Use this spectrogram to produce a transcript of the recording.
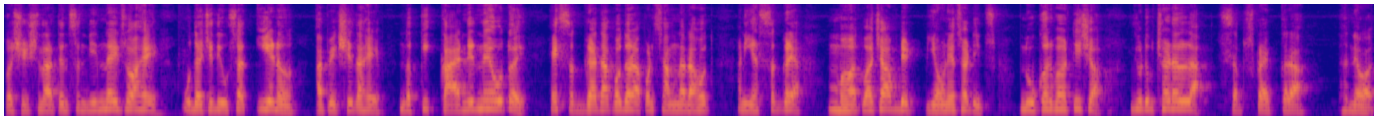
प्रशिक्षणार्थ्यांचा निर्णय जो आहे उद्याच्या दिवसात येणं अपेक्षित आहे. नक्की काय निर्णय होतोय हे सगळ्यात अगोदर आपण सांगणार आहोत. आणि या सगळ्या महत्त्वाच्या अपडेट येवण्यासाठीच नोकर भारतीच्या यूट्यूब चॅनलला सबस्क्राईब करा. धन्यवाद.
